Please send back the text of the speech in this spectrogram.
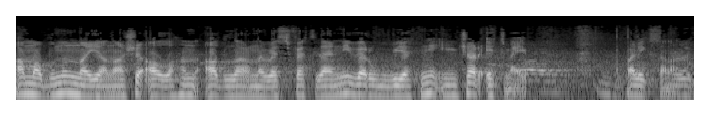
amma bununla yanaşı Allahın adlarını və sifətlərini və rububiyyətini inkar etməyib. Aleykissalam.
